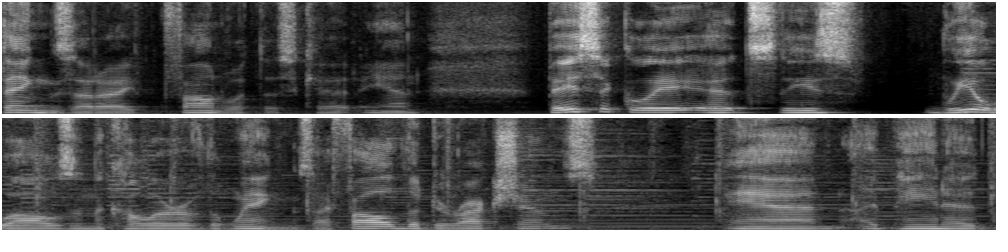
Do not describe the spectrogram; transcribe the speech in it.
things that I found with this kit, and basically it's these wheel wells in the color of the wings. I followed the directions and I painted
